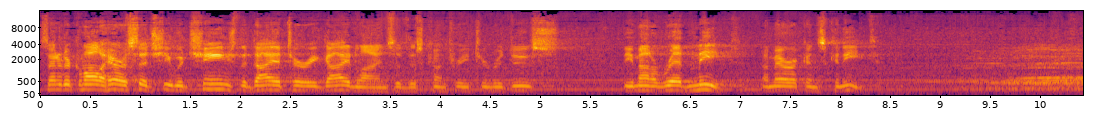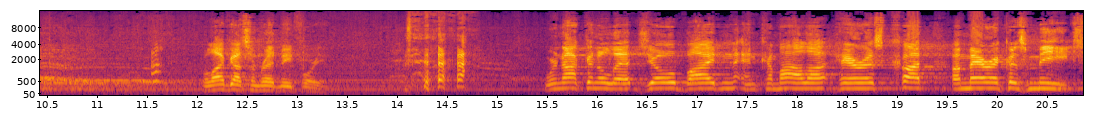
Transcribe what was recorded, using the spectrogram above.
Senator Kamala Harris said she would change the dietary guidelines of this country to reduce the amount of red meat Americans can eat. Well, I've got some red meat for you. We're not going to let Joe Biden and Kamala Harris cut America's meat.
